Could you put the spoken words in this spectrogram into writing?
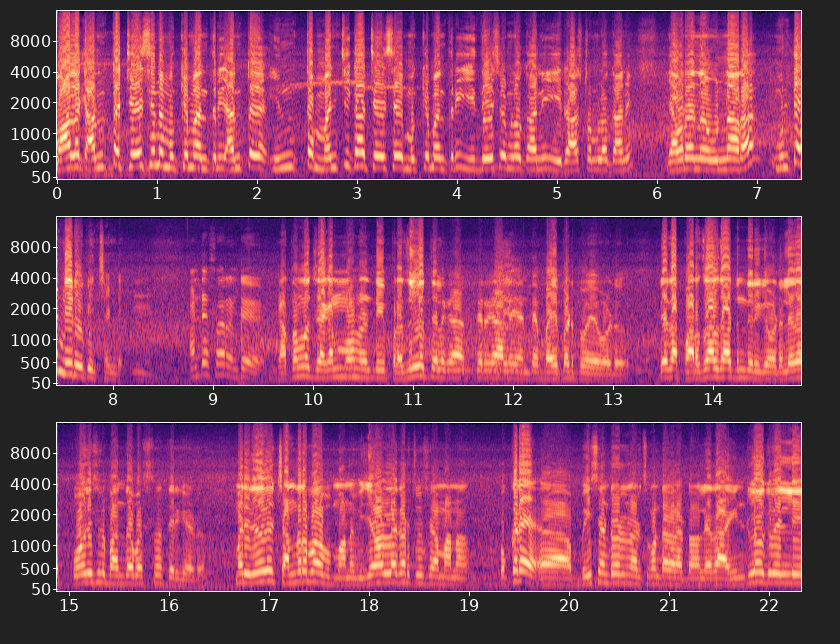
వాళ్ళకి అంత చేసిన ముఖ్యమంత్రి అంత ఇంత మంచిగా చేసే ముఖ్యమంత్రి ఈ దేశంలో కానీ ఈ రాష్ట్రంలో కానీ ఎవరైనా ఉన్నారా? ఉంటే నిరూపించండి. అంటే సార్ అంటే గతంలో జగన్మోహన్ రెడ్డి ప్రజల్లో తిరగా తిరగాలి అంటే భయపడిపోయేవాడు లేదా పరదాలు దాటిని తిరిగేవాడు లేదా పోలీసులు బందోబస్తుతో తిరిగాడు. మరి ఈరోజు చంద్రబాబు మనం విజయవాడలో కూడా చూసాం మనం ఒక్కడే బీసెంట్ రోడ్లు నడుచుకుంటూ వెళ్ళటం లేదా ఇంట్లోకి వెళ్ళి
